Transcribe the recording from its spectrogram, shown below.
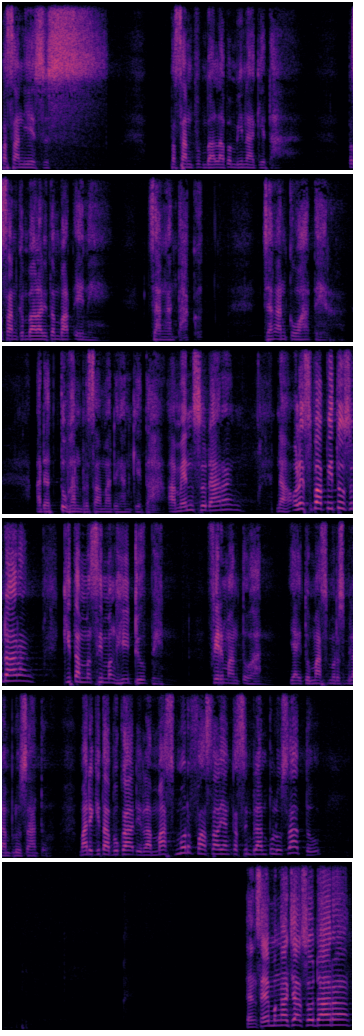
Pesan Yesus, pesan pembala pembina kita, pesan gembala di tempat ini, jangan takut, jangan khawatir. Ada Tuhan bersama dengan kita. Amin saudara. Nah oleh sebab itu saudara, kita mesti menghidupin firman Tuhan, yaitu Mazmur 91. Mari kita buka di dalam Mazmur pasal yang ke-91. Dan saya mengajak saudara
